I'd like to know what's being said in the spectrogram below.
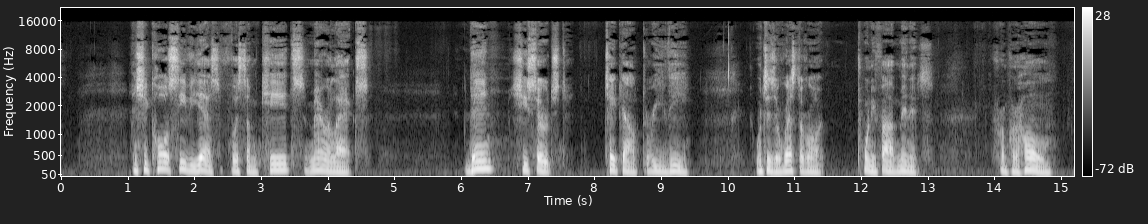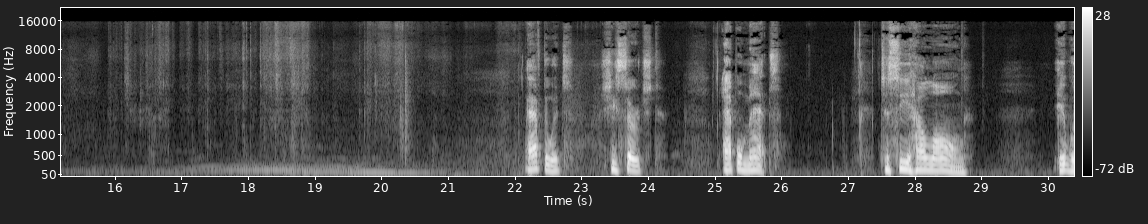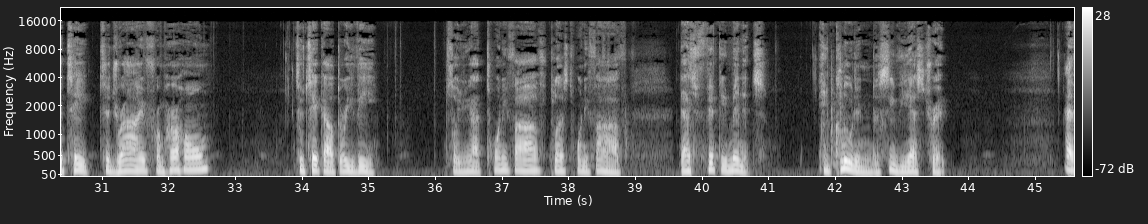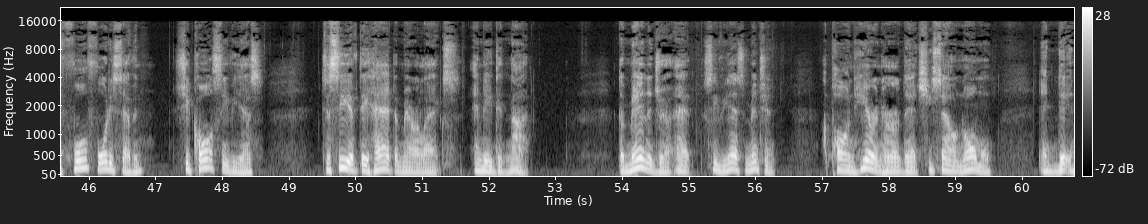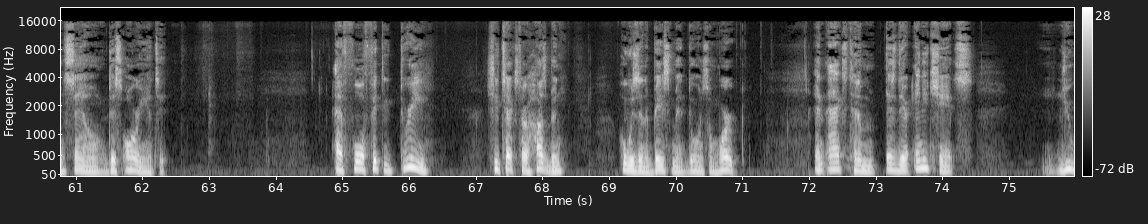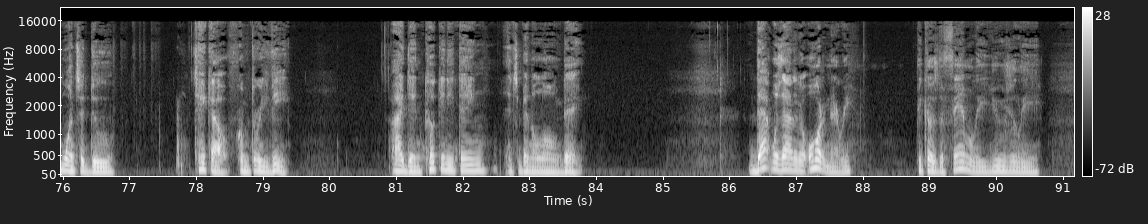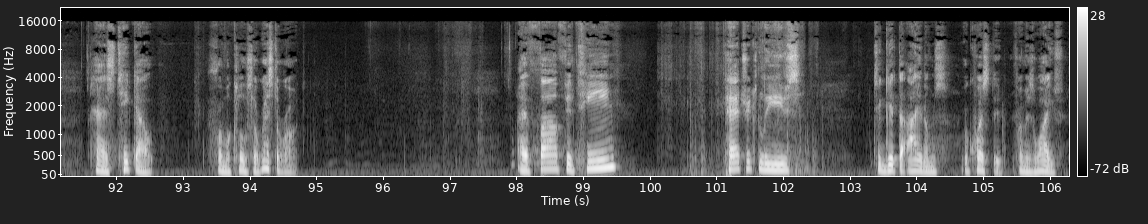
and she called CVS for some kids' Miralax. Then she searched Takeout 3V, which is a restaurant 25 minutes from her home. Afterwards, she searched Apple Maps to see how long it would take to drive from her home to take out 3V. So you got 25 plus 25. That's 50 minutes, including the CVS trip. At 447, she called CVS to see if they had the Miralax, and they did not. The manager at CVS mentioned upon hearing her that she sounded normal and didn't sound disoriented. At 4:53, she texted her husband, who was in the basement doing some work, and asked him, "Is there any chance you want to do takeout from 3V?" I didn't cook anything. It's been a long day. That was out of the ordinary because the family usually has takeout from a closer restaurant. At 5:15, Patrick leaves to get the items requested from his wife.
